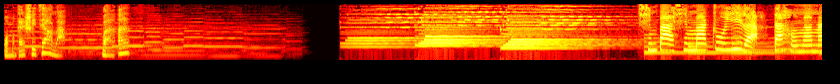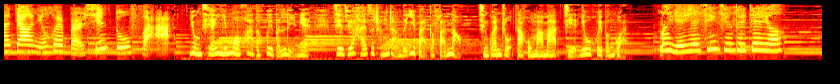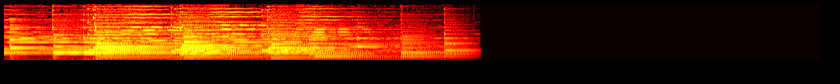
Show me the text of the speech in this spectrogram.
我们该睡觉啦，晚安。新爸新妈注意啦！大红妈妈教你绘本新读法，用潜移默化的绘本理念解决孩子成长的一百个烦恼，请关注大红妈妈解忧绘本馆。孟爷爷心情推荐哟。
